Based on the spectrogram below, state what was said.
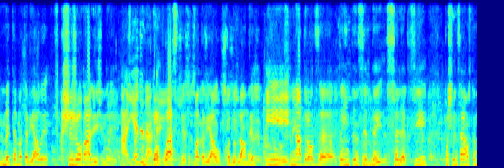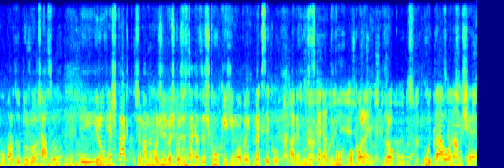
My te materiały wkrzyżowaliśmy A jednak do własnych materiałów hodowlanych i na drodze tej intensywnej selekcji, poświęcając temu bardzo dużo czasu i również fakt, że mamy możliwość korzystania ze szkółki zimowej w Meksyku, a więc uzyskania dwóch pokoleń w roku, udało nam się e,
